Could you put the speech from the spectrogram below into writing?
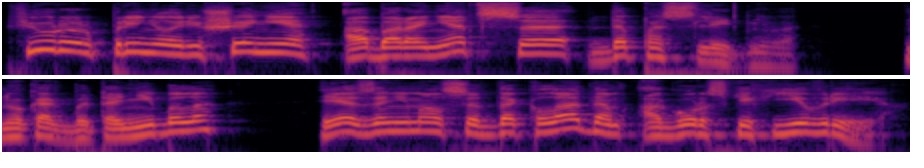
фюрер принял решение обороняться до последнего. Но как бы то ни было, я занимался докладом о горских евреях,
